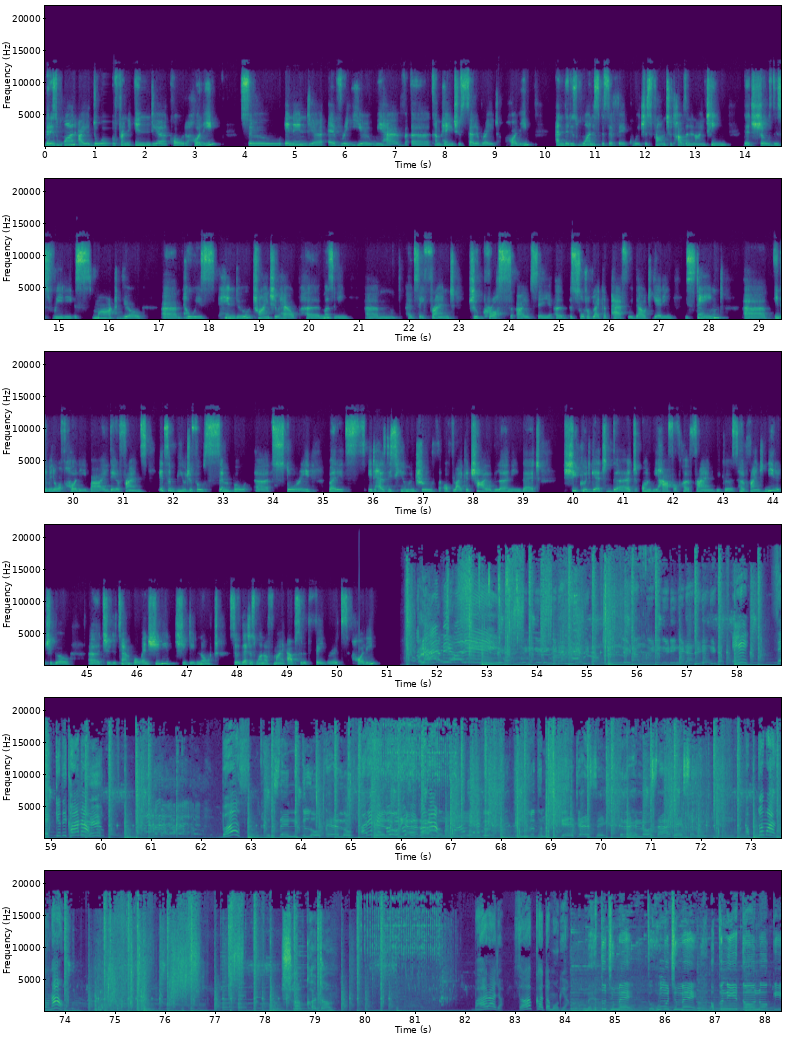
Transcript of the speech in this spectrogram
there is one I adore from India called Holi. So in India, every year we have a campaign to celebrate Holi. And there is one specific, which is from 2019, that shows this really smart girl um, who is Hindu trying to help her Muslim, um, I would say, friend to cross, I would say, a, a sort of like a path without getting stained uh, in the middle of Holi by their friends. It's a beautiful, simple uh, story, but it's it has this human truth of like a child learning that she could get dirt on behalf of her friend because her friend needed to go uh, to the temple and she need she did not. So that is one of my absolute favorites, Holi. बस। घर से निकलो खेलो अरे खेलो यारा रंग। इंद्रधनुष के जैसे रह लो सारे संग। अब तो मार लो ना। सब खत्म। बाहर आ जा सब खत्म हो गया। मैं तुझ में तू मुझमें अपनी दोनों की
